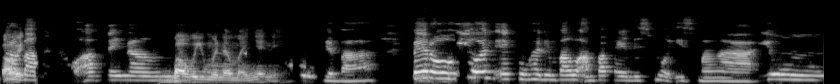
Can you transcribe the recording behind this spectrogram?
trabaho after ng... Bawi mo naman yan eh. Diba? Pero yun, eh, kung halimbawa ang papeles mo is mga, yung,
